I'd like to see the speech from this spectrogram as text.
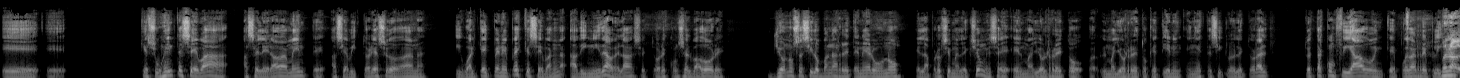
que su gente se va aceleradamente hacia Victoria Ciudadana, igual que hay PNP que se van a, dignidad, ¿verdad? Sectores conservadores. Yo no sé si los van a retener o no en la próxima elección. Ese es el mayor reto, el mayor reto que tienen en este ciclo electoral. ¿Tú estás confiado en que puedan replicar? Bueno,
